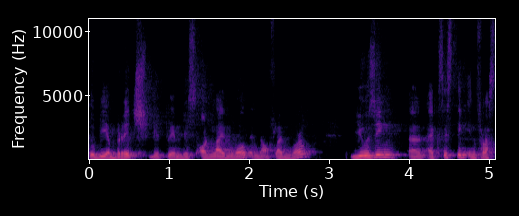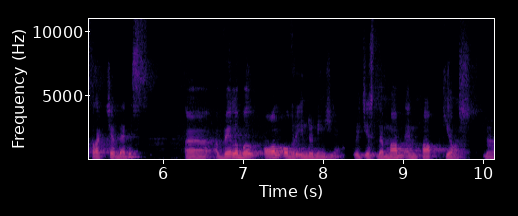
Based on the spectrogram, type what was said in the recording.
to be a bridge between this online world and the offline world, using an existing infrastructure that is uh, available all over Indonesia, which is the mom and pop kiosk, the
